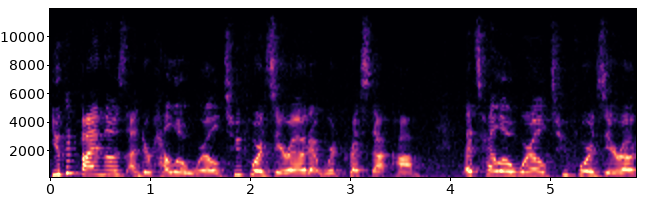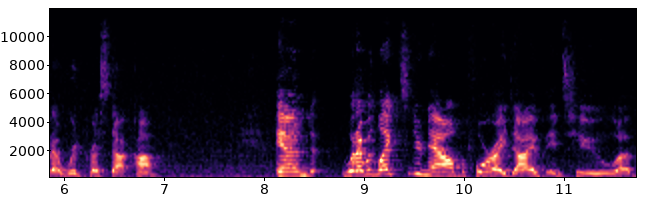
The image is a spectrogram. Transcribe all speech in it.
You can find those under Hello World 240 at WordPress.com. That's Hello World 240 at WordPress.com. And what I would like to do now before I dive into uh,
